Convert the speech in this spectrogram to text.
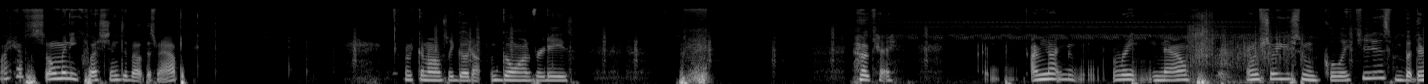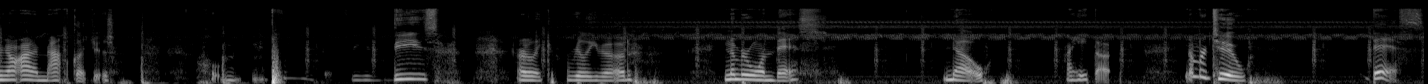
I have so many questions about this map. I can honestly go down, go on for days. Okay. I'm not right now. I'm gonna show you some glitches, but they're not out of map glitches. These, these are like really bad. Number one, this. No. I hate that. Number two, this.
